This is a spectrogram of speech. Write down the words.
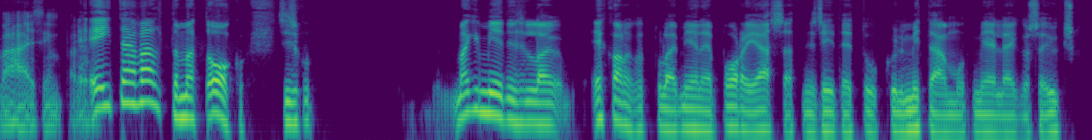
vähäisimpänä. Ei tämä välttämättä ole. Siis kun mäkin mietin sillä ekana, kun tulee mieleen Pori S, niin siitä ei tule kyllä mitään muuta mieleen kuin se yksi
